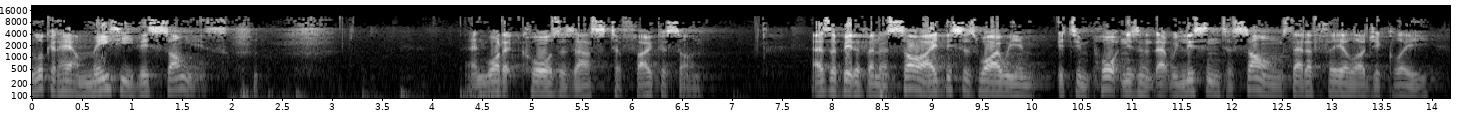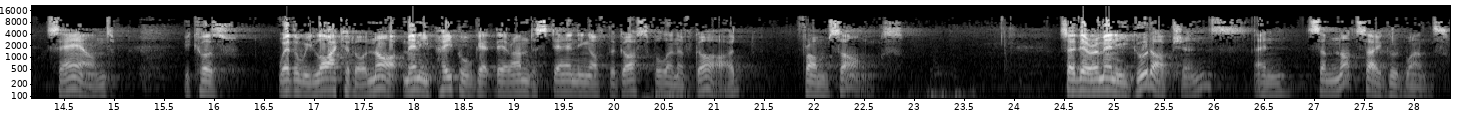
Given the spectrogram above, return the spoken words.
look at how meaty this song is and what it causes us to focus on. As a bit of an aside, this is why we, it's important, isn't it, that we listen to songs that are theologically sound, because whether we like it or not, many people get their understanding of the gospel and of God from songs. So there are many good options and some not so good ones.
